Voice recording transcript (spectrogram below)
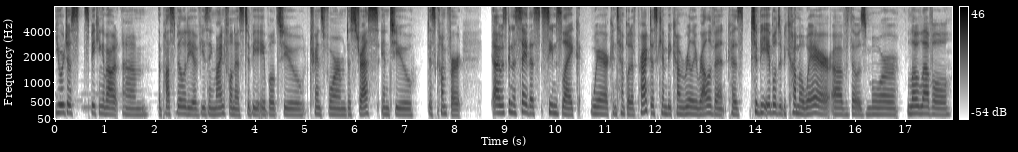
You were just speaking about um, the possibility of using mindfulness to be able to transform distress into discomfort. I was going to say this seems like where contemplative practice can become really relevant because to be able to become aware of those more low level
